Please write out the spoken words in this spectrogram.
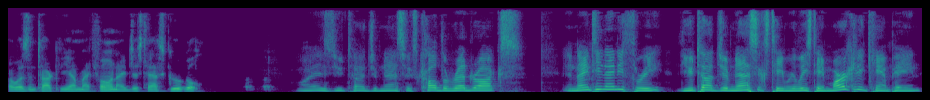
I wasn't talking to you on my phone. I just asked Google. Why is Utah Gymnastics called the Red Rocks? In 1993, the Utah Gymnastics team released a marketing campaign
